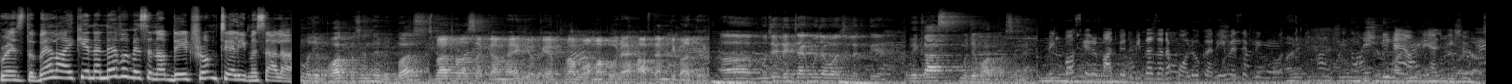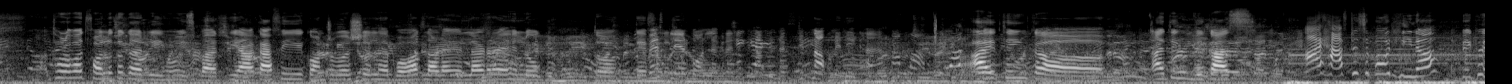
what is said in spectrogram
Press the bell icon and never miss an update from Telly Masala. मुझे बहुत पसंद है बिग बॉस इस बार थोड़ा सा कम है क्योंकि अब थोड़ा वार्म अप हो रहा है। हाफ़ टाइम की बात है आ, मुझे ढिंचाक पूजा बहुत अच्छी लगती है। विकास मुझे बहुत पसंद है। बिग बॉस की बात करें तो कितना ज़्यादा फॉलो कर रही है वैसे बिग बॉस देखती हैं आप रियलिटी शो थोड़ा बहुत फॉलो तो कर रही हूँ इस बार। या काफ़ी कंट्रोवर्शियल है बहुत लड़े लड़ रहे हैं लोग तो बेस्ट प्लेयर कौन लग रहा है जितना अभी तक जितना आपने देखा है? I think I think Vikas. Have to support Hina because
